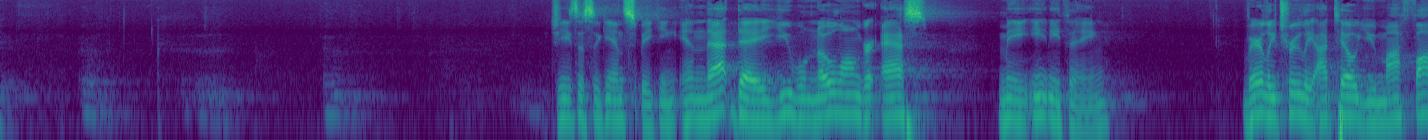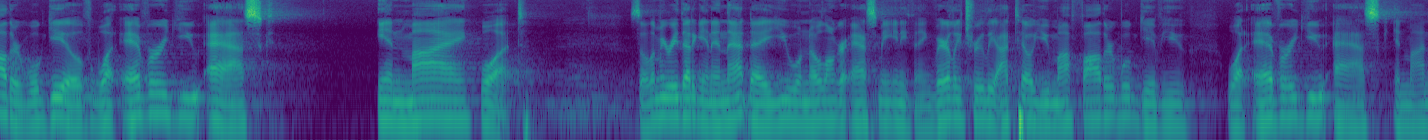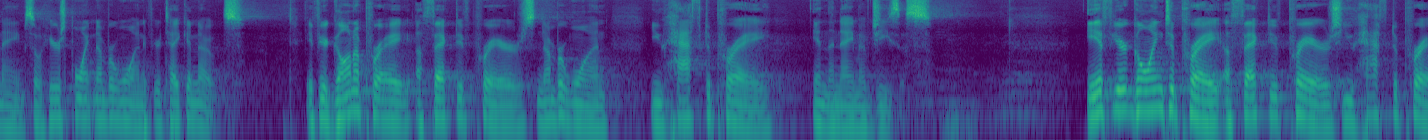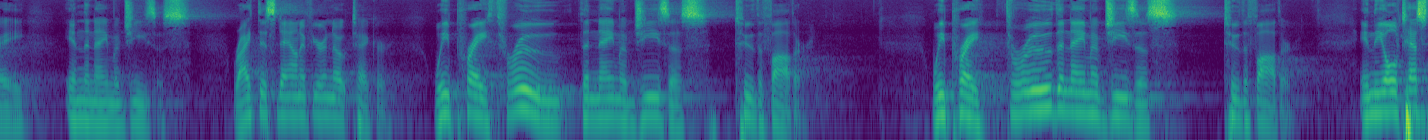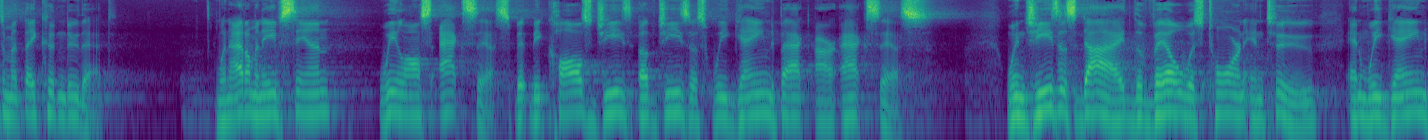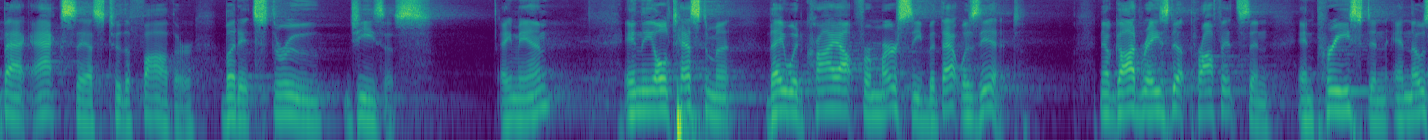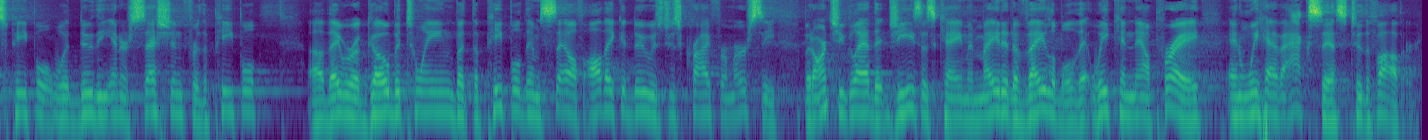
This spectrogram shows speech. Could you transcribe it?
Jesus again speaking, In that day you will no longer ask me anything. Verily, truly, I tell you, my Father will give whatever you ask in my what? So let me read that again. In that day, you will no longer ask me anything. Verily, truly, I tell you, my Father will give you whatever you ask in my name. So here's point number one if you're taking notes. If you're going to pray effective prayers, number one, you have to pray in the name of Jesus. If you're going to pray effective prayers, you have to pray in the name of Jesus. Write this down if you're a note taker. We pray through the name of Jesus to the Father. We pray through the name of Jesus to the Father. In the Old Testament, they couldn't do that. When Adam and Eve sinned, we lost access, but because of Jesus, we gained back our access. When Jesus died, the veil was torn in two, and we gained back access to the Father, but it's through Jesus. Amen? In the Old Testament, they would cry out for mercy, but that was it. Now, God raised up prophets and, and priests, and, and those people would do the intercession for the people. Uh, they were a go between, but the people themselves, all they could do was just cry for mercy. But aren't you glad that Jesus came and made it available that we can now pray and we have access to the Father?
